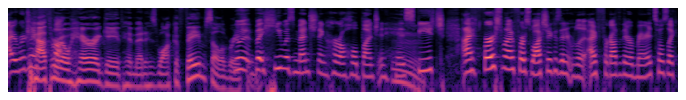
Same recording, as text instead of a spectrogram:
I originally Catherine thought, O'Hara gave him at his Walk of Fame celebration. No, but he was mentioning her a whole bunch in his Hmm. speech. And I first, when I first watched it, because I didn't really, I forgot that they were married. So I was like,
